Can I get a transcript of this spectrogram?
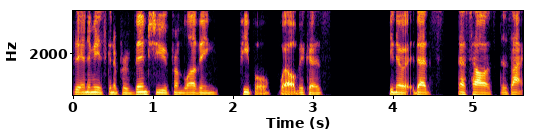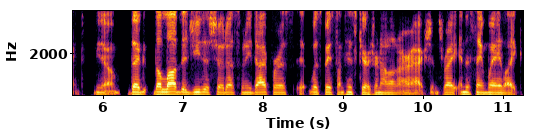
the enemy is going to prevent you from loving people well because you know that's that's how it's designed you know? The the love that jesus showed us when he died for us was based on his character not on our actions right? In the same way like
